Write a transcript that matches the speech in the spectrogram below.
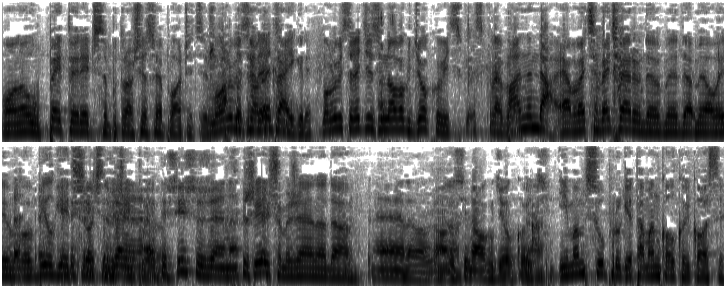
ono, u petoj reči sam potrošio sve pločice. Mogli bi se reći, kraj igre. mogli bi se reći da si Novak Đoković s Scrabble. Pa ne, da, evo, već sam već verujem da, me- da me ovaj Bill Gates hoće da me Žena, a te čipuje. šiša žena? Širiša me žena, da. Ne, dobro, onda si Novak Đoković. da. Imam supruge taman koliko i kose.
